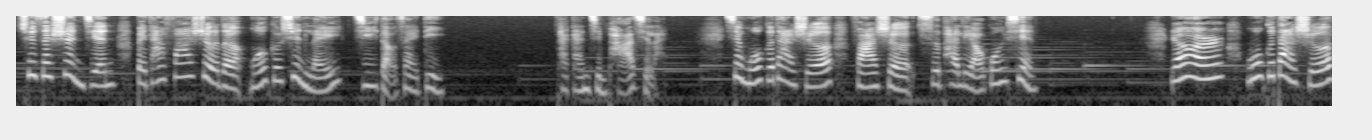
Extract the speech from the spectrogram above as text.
却在瞬间被他发射的魔格迅雷击倒在地。他赶紧爬起来。向魔格大蛇发射斯派利奥光线，然而魔格大蛇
